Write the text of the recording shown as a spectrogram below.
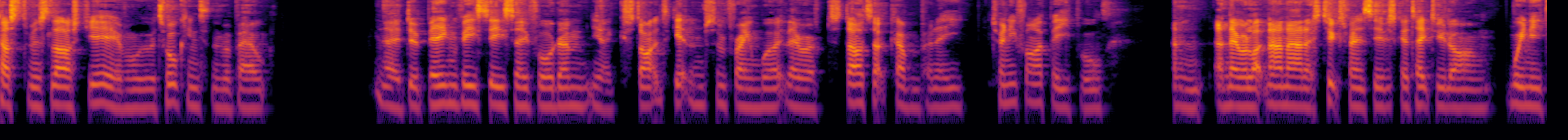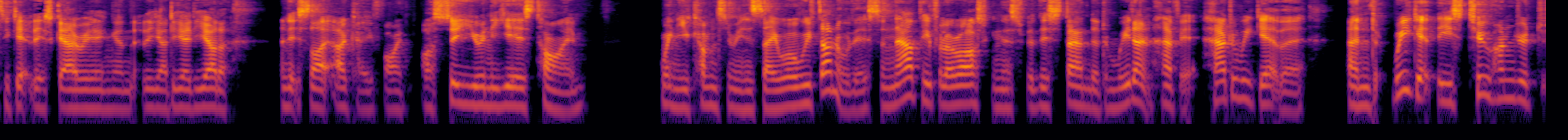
customers last year and we were talking to them about you know, being VC, so for them, you know, starting to get them some framework. They were a startup company, 25 people, and and they were like, no, no, that's too expensive. It's going to take too long. We need to get this going, and the yada yada yada. And it's like, okay, fine. I'll see you in a year's time when you come to me and say, well, we've done all this, and now people are asking us for this standard, and we don't have it. How do we get there? And we get these 200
